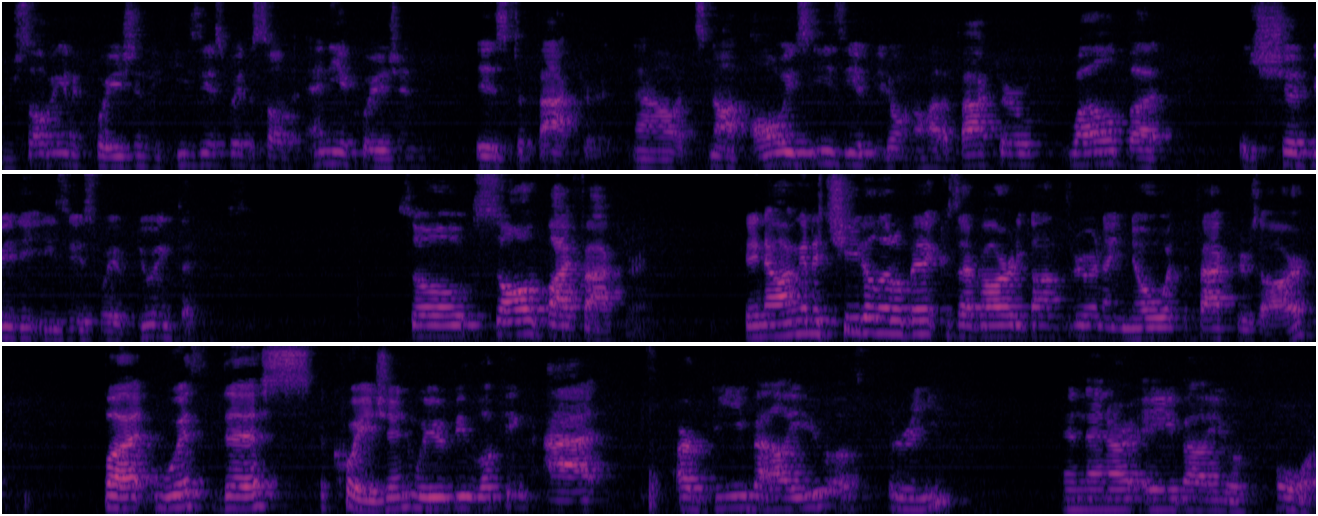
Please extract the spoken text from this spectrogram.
When you're solving an equation, the easiest way to solve any equation is to factor it. Now, it's not always easy if you don't know how to factor well, but it should be the easiest way of doing things. So solve by factoring. Okay, now I'm going to cheat a little bit because I've already gone through and I know what the factors are. But with this equation, we would be looking at our b value of 3 and then our a value of 4.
